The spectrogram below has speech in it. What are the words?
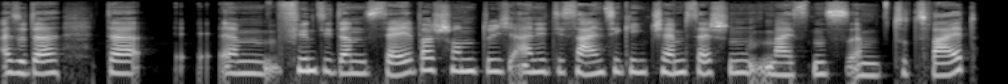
also da, da ähm, führen sie dann selber schon durch eine Design Thinking Jam Session, meistens ähm, zu zweit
